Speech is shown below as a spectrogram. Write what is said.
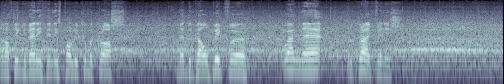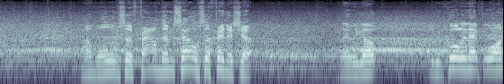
And I think, if anything, he's probably come across, made the goal big for Hwang there, but a great finish. And Wolves have found themselves a finisher. There we go. We've been calling out for one.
